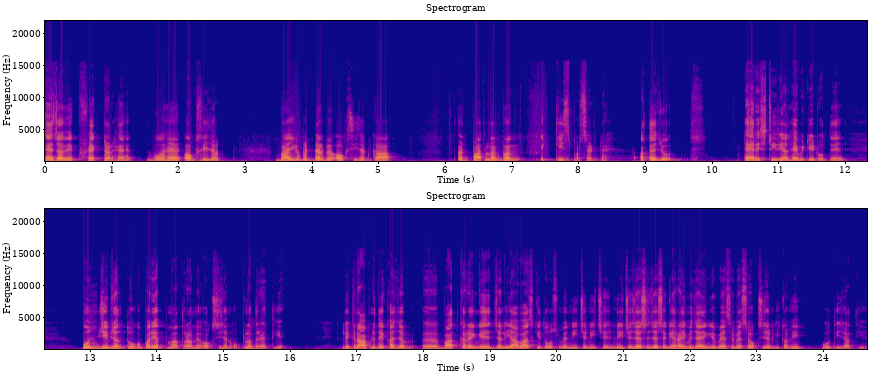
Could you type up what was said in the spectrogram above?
एजाविक फैक्टर है, वो है ऑक्सीजन वायुमंडल में ऑक्सीजन का अनुपात लगभग 21 परसेंट है। अतः जो टेरिस्टीरियल हैबिटेट होते हैं, उन जीव जंतुओं को पर्याप्त मात्रा में ऑक्सीजन उपलब्ध रहती है। लेकिन आपने देखा जब बात करेंगे जलीय आवास की तो उसमें नीचे नीचे नीचे जैसे जैसे गहराई में जाएँगे, वैसे वैसे ऑक्सीजन की कमी होती जाती है।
